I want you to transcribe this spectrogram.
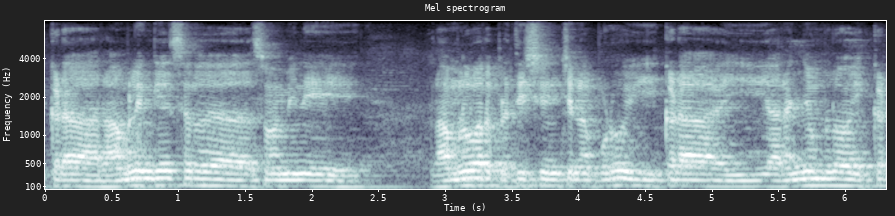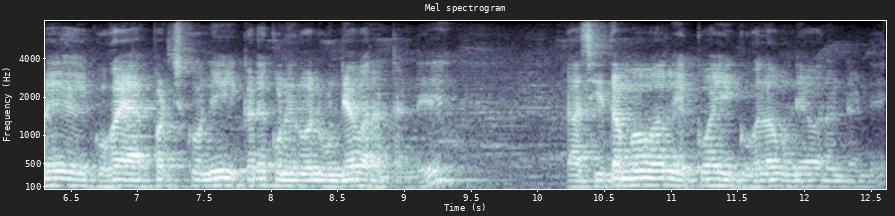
ఇక్కడ రామలింగేశ్వర స్వామిని రాముల వారు ప్రతిష్ఠించినప్పుడు ఇక్కడ ఈ అరణ్యంలో ఇక్కడే గుహ ఏర్పరచుకొని ఇక్కడే కొన్ని రోజులు ఉండేవారంటండి. ఆ సీతమ్మ వారు ఎక్కువ ఈ గుహలో ఉండేవారంటండి.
